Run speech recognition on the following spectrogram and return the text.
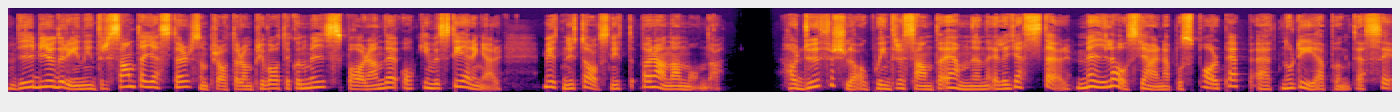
Vi bjuder in intressanta gäster som pratar om privatekonomi, sparande och investeringar med ett nytt avsnitt varannan måndag. Har du förslag på intressanta ämnen eller gäster? Mejla oss gärna på sparpepp.nordea.se.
